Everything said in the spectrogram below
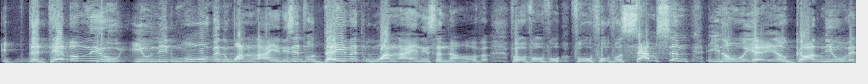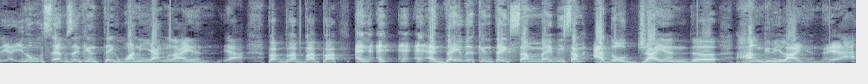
the devil knew you need more than one lion. He said, for David, one lion is enough. For, for, for, for, for, for Samson, you know, you know, God knew that, you know, Samson can take one young lion. Yeah. But, but, but, but, and, and, and, David can take some, maybe some adult giant uh, hungry lion. Yeah.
